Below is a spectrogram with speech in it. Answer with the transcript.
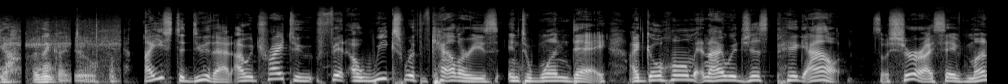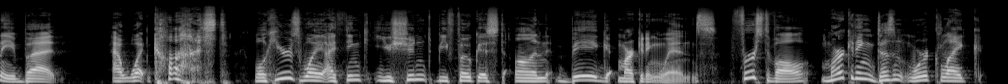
Yeah, I think I do. I used to do that. I would try to fit a week's worth of calories into one day. I'd go home and I would just pig out. So, sure, I saved money, but at what cost? Well, here's why I think you shouldn't be focused on big marketing wins. First of all, marketing doesn't work like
